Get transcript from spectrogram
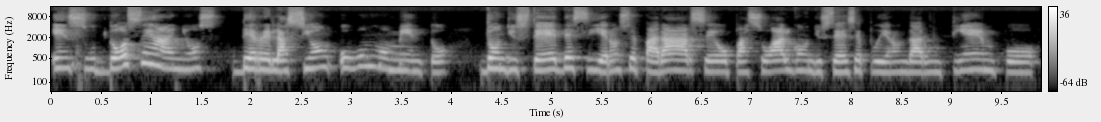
En sus 12 años de relación hubo un momento donde ustedes decidieron separarse o pasó algo donde ustedes se pudieron dar un tiempo,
